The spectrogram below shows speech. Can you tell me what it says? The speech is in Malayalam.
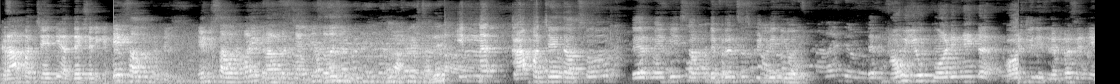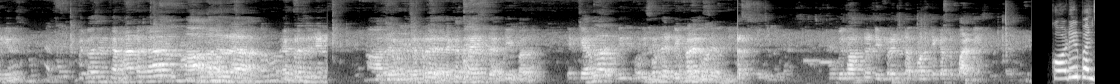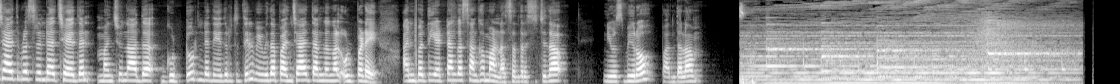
ಗ್ರಾಮ ಪಂಚಾಯತಿ ಅಧ್ಯಕ್ಷರಿಗೆ ಎಂಟು ಸಾವಿರ ರೂಪಾಯಿ ಎಂಟು ಸಾವಿರ ರೂಪಾಯಿ ಗ್ರಾಮ ಪಂಚಾಯತಿ ಸದಸ್ಯರಿಗೆ in grama panchayat also there may be some differences between you then how you coordinate all these representatives because in karnataka all our uh, representatives uh, recognize the people in kerala this is a different who belong to different uh, political parties കോടിയിൽ പഞ്ചായത്ത് പ്രസിഡന്റ് ചേതൻ മഞ്ജുനാഥ് ഗുട്ടൂറിന്റെ നേതൃത്വത്തിൽ വിവിധ പഞ്ചായത്ത് അംഗങ്ങൾ ഉൾപ്പെടെ അൻപത്തിയെട്ടംഗ സംഘമാണ് സന്ദർശിച്ചത് ന്യൂസ് ബ്യൂറോ പന്തളം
